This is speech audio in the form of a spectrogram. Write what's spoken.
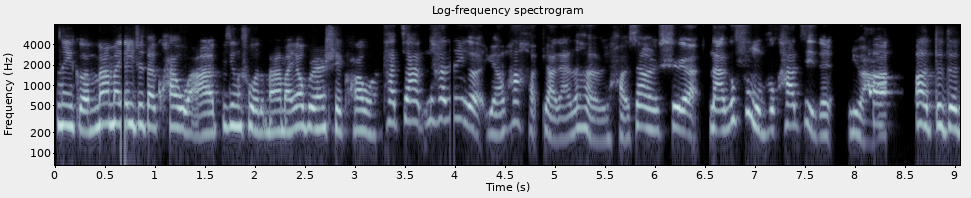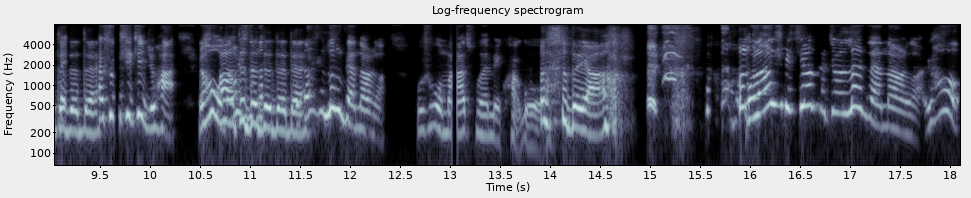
那个妈妈一直在夸我啊，毕竟是我的妈妈，要不然谁夸我？他家他那个原话好表达的很好像是哪个父母不夸自己的女儿啊？对对对对对，他说的是这句话，然后我当时对对对对对，当时愣在那儿了。我说我妈从来没夸过我。是的呀，我当时真的就愣在那儿了。然后，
